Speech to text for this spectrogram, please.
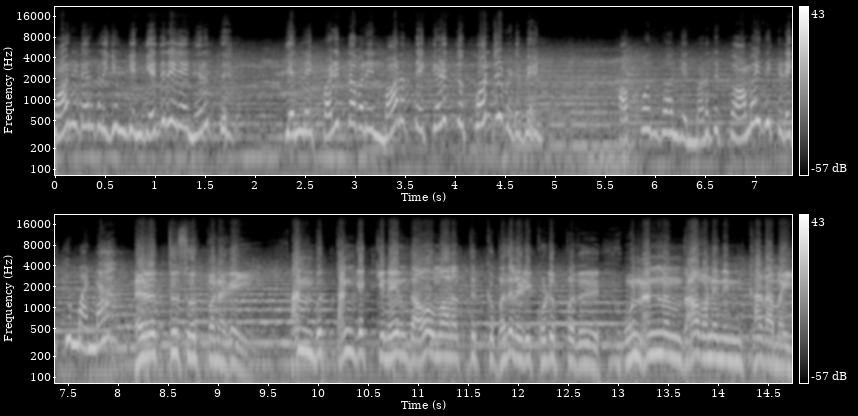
மானிடர்களையும் என் எதிரிலே நிறுத்து. என்னை பழித்தவனின் மானத்தை கெடுத்து கொன்று விடுவேன். அப்போதுதான் என் மனதுக்கு அமைதி கிடைக்கும் அண்ணா. நிறுத்து சொற்பனகை. அன்பு தங்கைக்கு நேர்ந்த அவமானத்திற்கு பதிலடி கொடுப்பது உன் அண்ணன் ராவணனின் கடமை.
